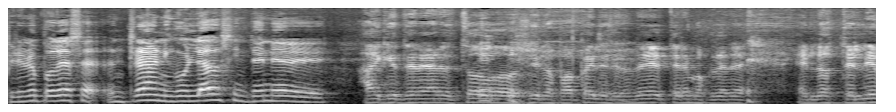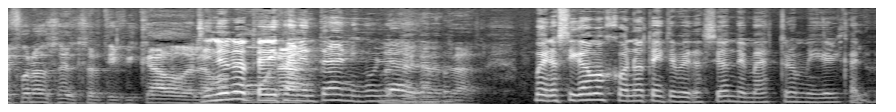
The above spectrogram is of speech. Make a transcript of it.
Pero no podés entrar a ningún lado sin tener... eh, Hay que tener todos sí, los papeles, tenemos que tener en los teléfonos el certificado de la Si no, no te dejan entrar en ningún No te lado dejan tampoco. entrar. Bueno, sigamos con otra interpretación del maestro Miguel Caló.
